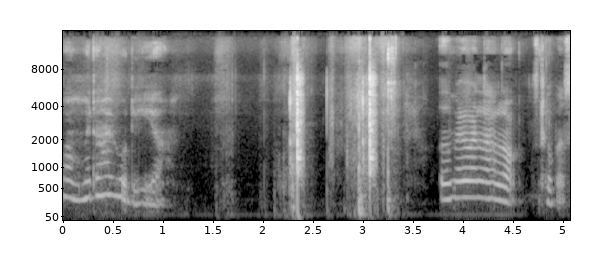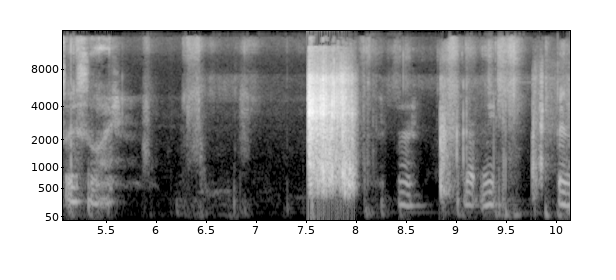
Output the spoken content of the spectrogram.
วางไม่ได้พอดีอะ เออไม่เป็นไรหรอกถือว่าสวยๆอืมแบบนี้เป็น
